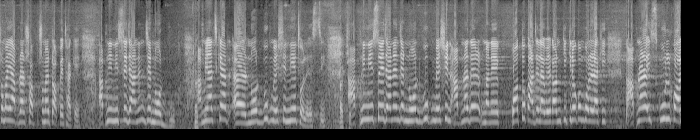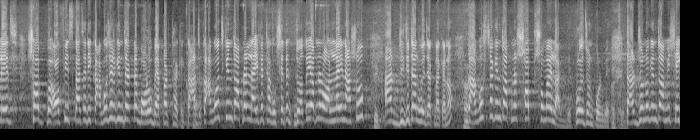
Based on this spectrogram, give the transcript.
সময় আপনার সব সময় টপে থাকে। আপনি নিশ্চয়ই জানেন যে নোটবুক। আমি আজকে আর নোটবুক মেশিন নিয়ে চলে এসেছি। আচ্ছা। আপনি নিশ্চয়ই জানেন যে নোটবুক মেশিন আপনাদের মানে কত কাজে লাগবে? কারণ কি কীরকম বলে রাখি আপনারা স্কুল কলেজ সব অফিস কাছারি কাগজের কিন্তু একটা বড় ব্যাপার থাকে। কাজ কাগজ কিন্তু আপনার লাইফে থাকুক সেটা যতই আপনার অনলাইন আসুক আর ডিজিটাল হয়ে যাক না কেন কাগজটা কিন্তু আপনার সব সময় লাগবে প্রয়োজন পড়বে। আচ্ছা। তার জন্য কিন্তু আমি সেই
